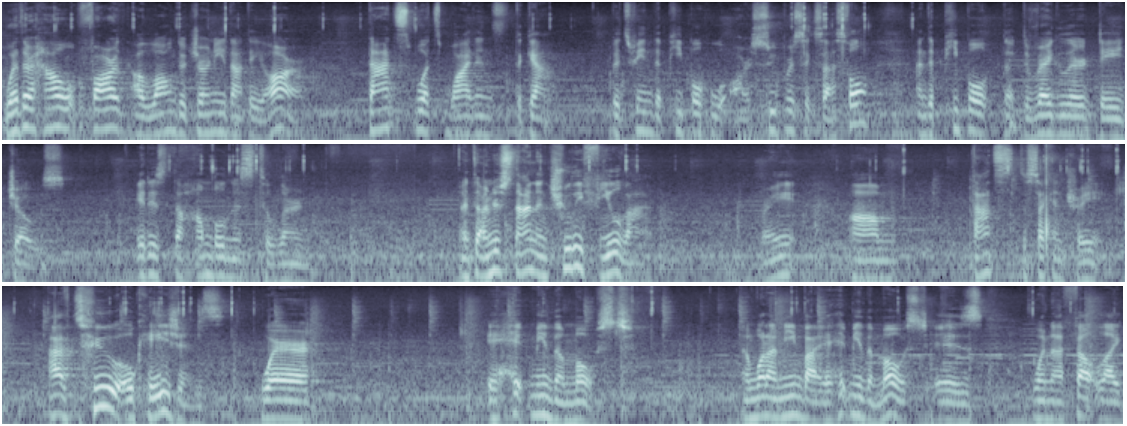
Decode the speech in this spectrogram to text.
whether how far along the journey that they are. That's what widens the gap between the people who are super successful and the people, the, the regular day Joes. It is the humbleness to learn and to understand and truly feel that, right? Um, that's the second trait. I have two occasions where it hit me the most. And what I mean by it hit me the most is when I felt like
